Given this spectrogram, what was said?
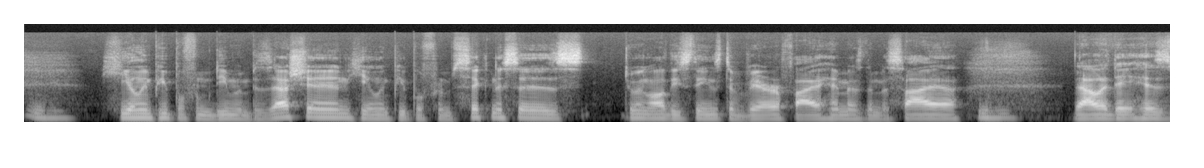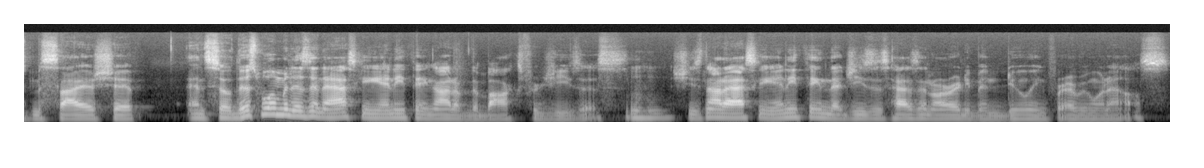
mm-hmm. healing people from demon possession, healing people from sicknesses, doing all these things to verify him as the Messiah, validate his messiahship. And so this woman isn't asking anything out of the box for Jesus. She's not asking anything that Jesus hasn't already been doing for everyone else.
